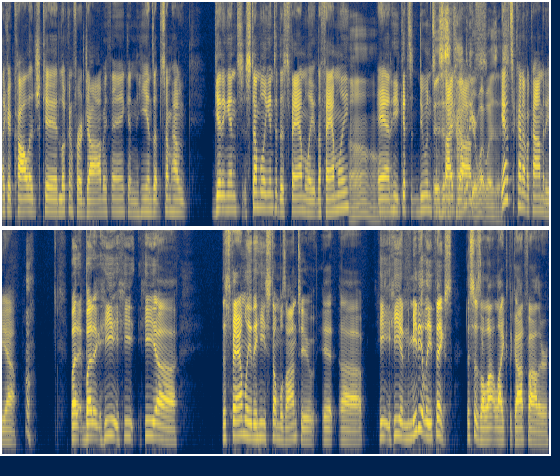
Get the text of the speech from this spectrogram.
like a college kid looking for a job, I think, and he ends up somehow getting in, stumbling into this family, the family, Oh, and he gets doing some Is this a side comedy or what was it? Yeah, it's a kind of a comedy. Yeah. Huh. But but he he he uh this family that he stumbles onto it uh he he immediately thinks this is a lot like The Godfather,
